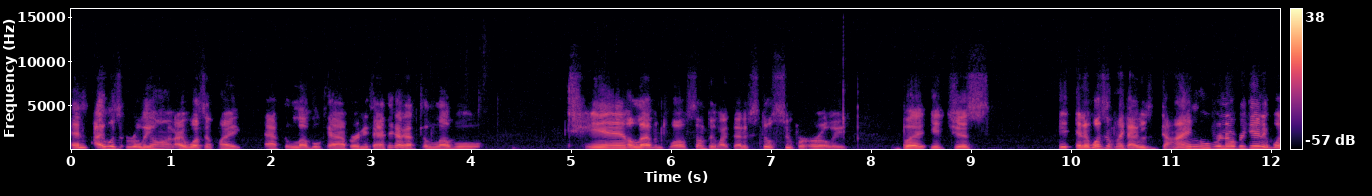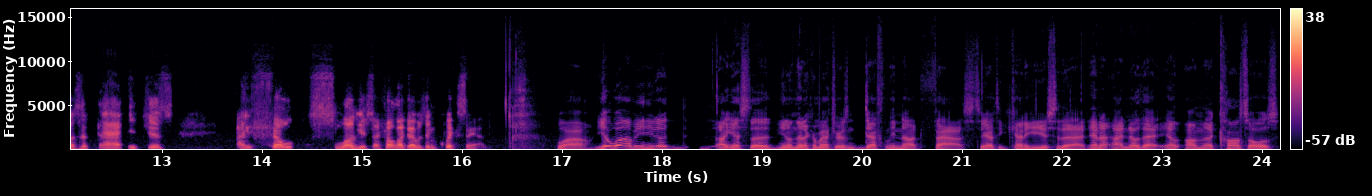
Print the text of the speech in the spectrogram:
and I was early on. I wasn't like at the level cap or anything. I think I got to level 10, 11, 12, something like that. It's still super early, but it just it, and it wasn't like I was dying over and over again. It wasn't that. It just I felt sluggish. I felt like I was in quicksand. Wow. Yeah. Well, I mean, you know, I guess the you know the necromancer is definitely not fast, so you have to kind of get used to that. And I, I know that on the consoles,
